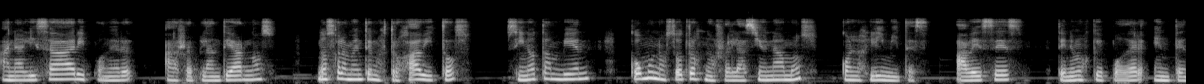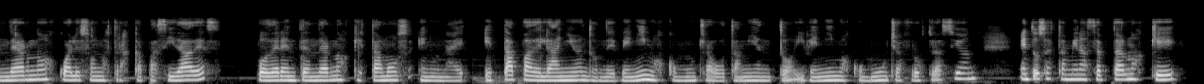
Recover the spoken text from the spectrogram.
analizar y poner a replantearnos no solamente nuestros hábitos, sino también cómo nosotros nos relacionamos con los límites. A veces tenemos que poder entendernos cuáles son nuestras capacidades, poder entendernos que estamos en una etapa del año en donde venimos con mucho agotamiento y venimos con mucha frustración, entonces también aceptarnos que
